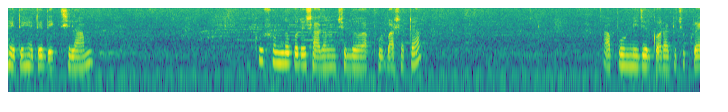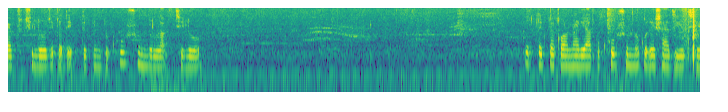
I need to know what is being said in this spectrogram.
হেঁটে হেঁটে দেখছিলাম। খুব সুন্দর করে সাজানো ছিল আপুর বাসাটা। আপুর নিজের করা কিছু ক্র্যাফট ছিল, যেটা দেখতে কিন্তু খুব সুন্দর লাগছিল। প্রত্যেকটা কর্নারই আপু খুব সুন্দর করে সাজিয়েছে।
